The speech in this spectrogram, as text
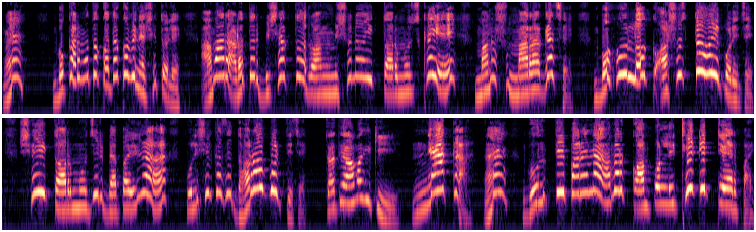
হ্যাঁ? বোকার মতো কথা কবি না শীতলে আমার আড়তের বিষাক্ত রং মিশনে ওই তরমুজ খেয়ে মানুষ মারা গেছে। বহু লোক অসুস্থ হয়ে পড়েছে। সেই তরমুজের ব্যাপারীরা পুলিশের কাছে ধরাও পড়তেছে। তাতে আমাকে কি? ন্যাকা হ্যাঁ? গুনতে পারে না আবার কম পড়লে ঠিকই টের পায়।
